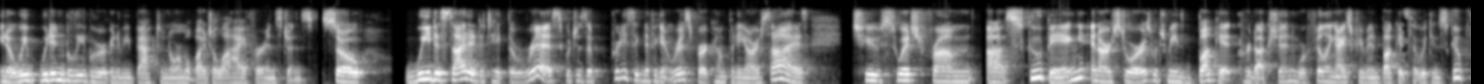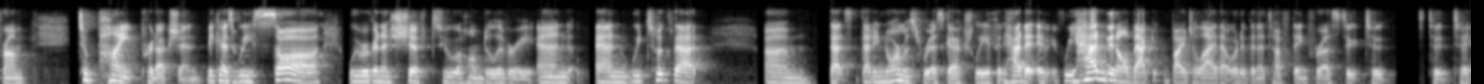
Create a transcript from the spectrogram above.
You know we, we didn't believe we were going to be back to normal by july for instance. So we decided to take the risk which is a pretty significant risk for a company our size to switch from uh, scooping in our stores which means bucket production. We're filling ice cream in buckets that we can scoop from to pint production because we saw we were going to shift to a home delivery. And and we took that um, that's that enormous risk actually. If it had if we had been all back by july that would have been a tough thing for us to to to, to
